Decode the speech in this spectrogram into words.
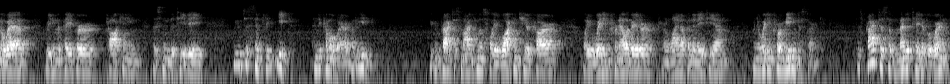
the web, reading the paper, talking, listening to the TV, we would just simply eat and become aware of eating. You can practice mindfulness while you're walking to your car, while you're waiting for an elevator, if you're in line up at an ATM, when you're waiting for a meeting to start. This practice of meditative awareness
